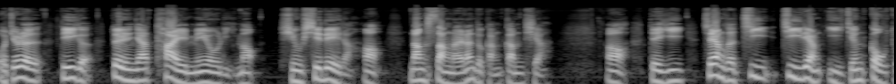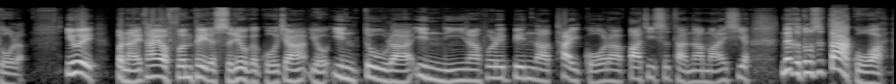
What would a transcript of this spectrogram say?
我觉得第一个对人家太没有礼貌，太失礼了哈，让上来咱都讲感谢。哦、第一，这样的剂剂量已经够多了，因为本来他要分配的十六个国家有印度啦、印尼啦、菲律宾啦、泰国啦、巴基斯坦啦、马来西亚，那个都是大国啊，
